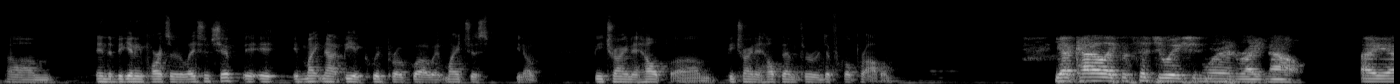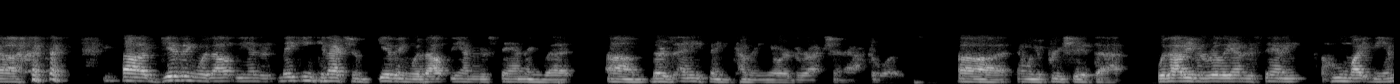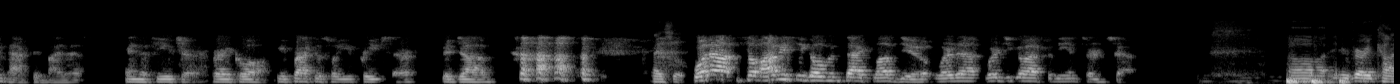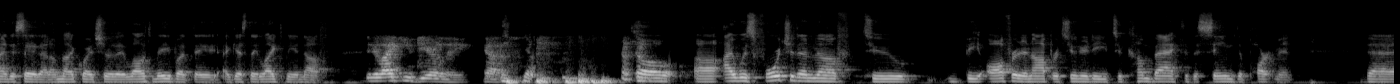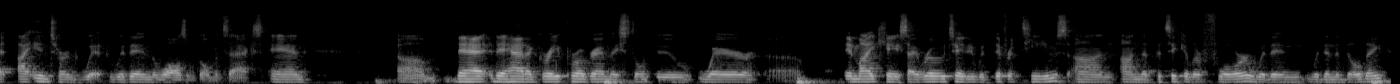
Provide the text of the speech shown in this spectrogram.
um, in the beginning parts of the relationship, it, it, it, might not be a quid pro quo. It might just, you know, be trying to help, um, be trying to help them through a difficult problem. Yeah, kind of like the situation we're in right now. I uh, uh, giving without the under, making connections, giving without the understanding that um, there's anything coming your direction afterwards, uh, and we appreciate that without even really understanding who might be impacted by this in the future. Very cool. You practice what you preach, sir. Good job. You. What uh, so obviously Goldman Sachs loved you. Where the where'd you go after the internship? Uh, you're very kind to say that. I'm not quite sure they loved me, but they I guess they liked me enough. They like you dearly. Yes. yeah. so uh, I was fortunate enough to be offered an opportunity to come back to the same department that I interned with within the walls of Goldman Sachs. And um, they, they had a great program, they still do, where um, in my case, I rotated with different teams on, on the particular floor within, within the building.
